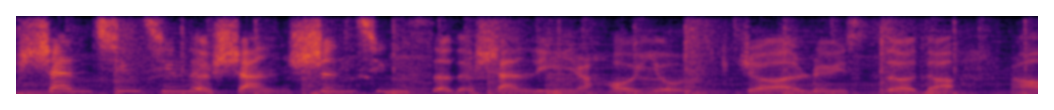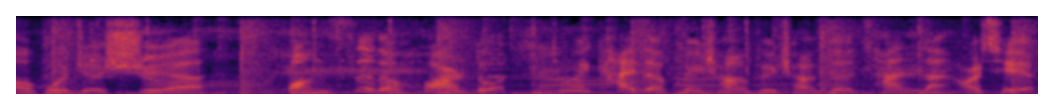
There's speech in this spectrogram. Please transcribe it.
山青青的山，深青色的山里，然后有着绿色的，然后或者是黄色的花朵，就会开得非常非常的灿烂，而且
